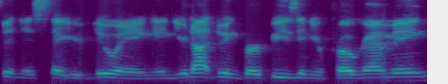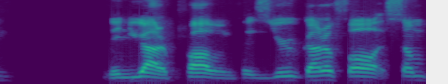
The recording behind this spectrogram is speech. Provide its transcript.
fitness that you're doing and you're not doing burpees in your programming, then you got a problem because you're going to fall at some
